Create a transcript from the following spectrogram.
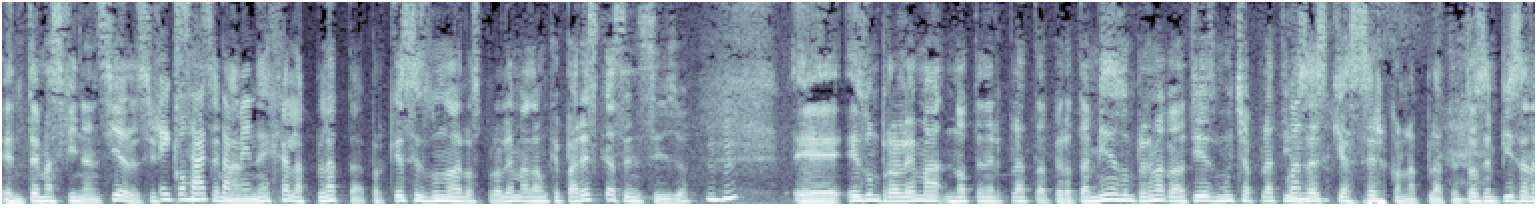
en temas financieros, es decir, cómo se maneja la plata, porque ese es uno de los problemas, aunque parezca sencillo, eh, es un problema no tener plata, pero también es un problema cuando tienes mucha plata y no sabes qué hacer con la plata. Entonces empiezan a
